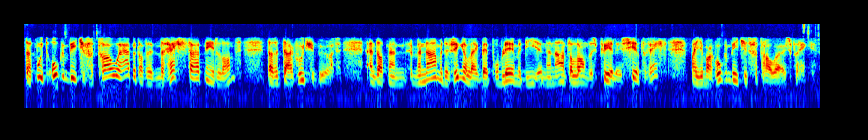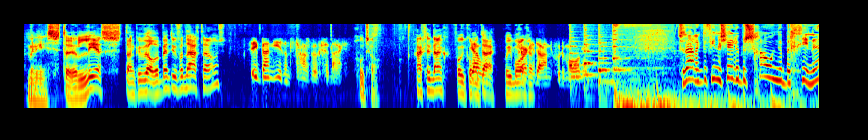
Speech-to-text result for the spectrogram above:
Dat moet ook een beetje vertrouwen hebben dat het in de rechtsstaat Nederland, dat het daar goed gebeurt. En dat men met name de vinger legt bij problemen die in een aantal landen spelen, is zeer terecht. Maar je mag ook een beetje het vertrouwen uitspreken. Minister Leers, dank u wel. Waar bent u vandaag trouwens? Ik ben hier in Straatsburg vandaag. Goed zo. Hartelijk dank voor uw commentaar. Ja. Goedemorgen. Graag gedaan. Goedemorgen. Zo dadelijk de financiële beschouwingen beginnen.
